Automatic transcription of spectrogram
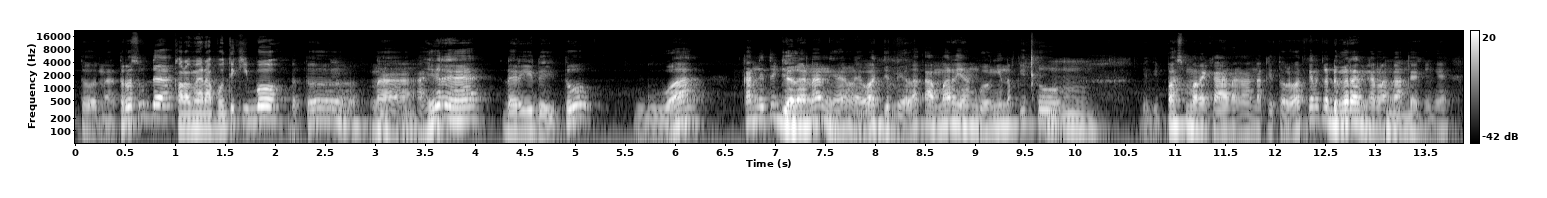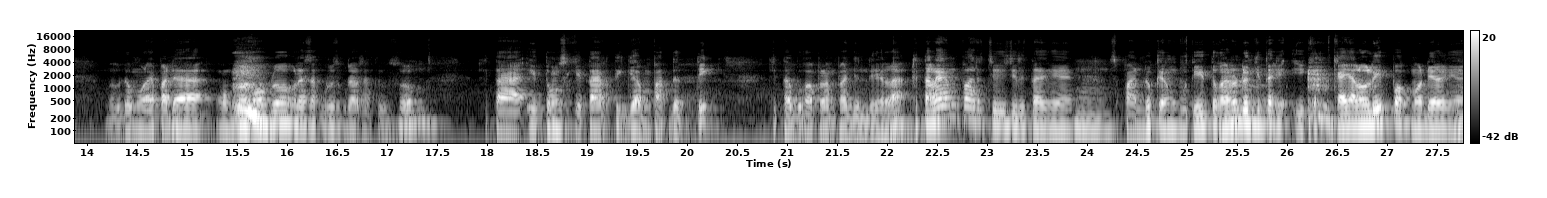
itu nah terus udah Kalau merah putih kibo. Betul. Nah, akhirnya dari ide itu gua kan itu jalanannya lewat jendela kamar yang gua nginep itu. Jadi pas mereka anak-anak itu lewat kan kedengeran kan langkah kakinya. Nah, udah mulai pada ngobrol-ngobrol, kerasak berusuk, berusuk. Kita hitung sekitar 3-4 detik. Kita buka pelan-pelan jendela, kita lempar cuy ceritanya. Spanduk yang putih itu kan udah kita ikat kayak lollipop modelnya.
